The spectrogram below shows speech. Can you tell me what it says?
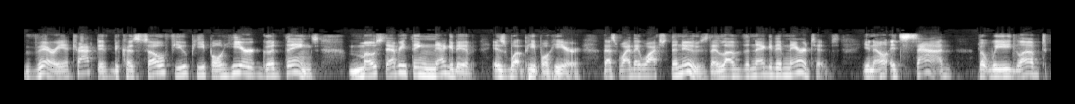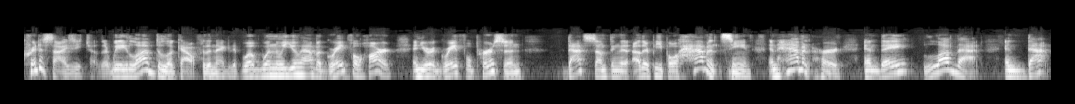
very attractive because so few people hear good things. Most everything negative is what people hear. That's why they watch the news. They love the negative narratives. You know, it's sad, but we love to criticize each other. We love to look out for the negative. Well, when you have a grateful heart and you're a grateful person, that's something that other people haven't seen and haven't heard, and they love that. And that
